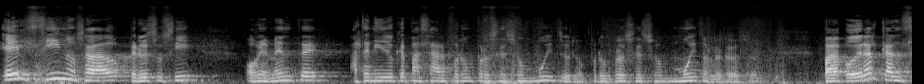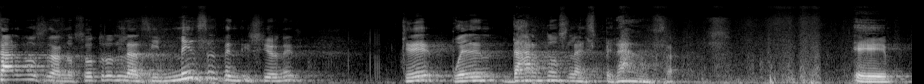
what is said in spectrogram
Él sí nos ha dado, pero eso sí, obviamente ha tenido que pasar por un proceso muy duro, por un proceso muy doloroso, para poder alcanzarnos a nosotros las inmensas bendiciones que pueden darnos la esperanza. Eh,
